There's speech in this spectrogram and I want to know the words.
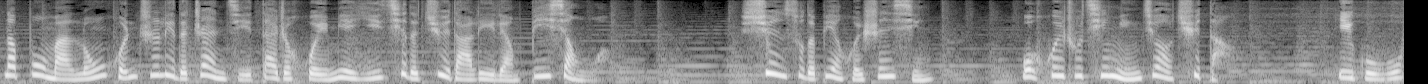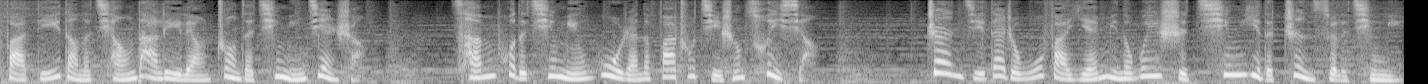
那布满龙魂之力的战戟带着毁灭一切的巨大力量逼向我，迅速地变回身形。我挥出清明就要去挡，一股无法抵挡的强大力量撞在清明剑上，残破的清明兀然的发出几声脆响，战戟带着无法言明的威势，轻易的震碎了清明。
